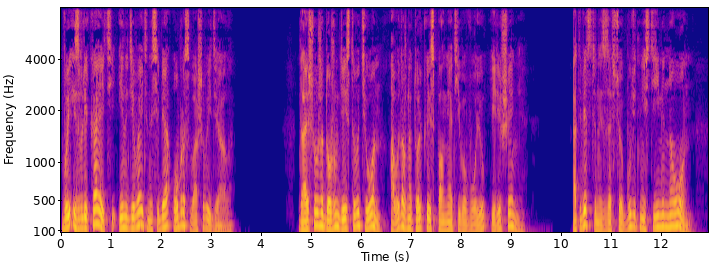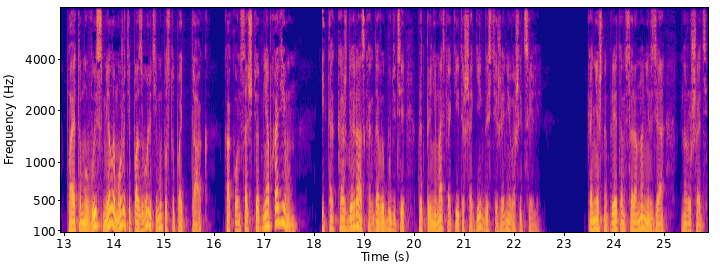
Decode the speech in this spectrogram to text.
вы извлекаете и надеваете на себя образ вашего идеала. Дальше уже должен действовать он, а вы должны только исполнять его волю и решение. Ответственность за все будет нести именно он, поэтому вы смело можете позволить ему поступать так, как он сочтет необходимым, и так каждый раз, когда вы будете предпринимать какие-то шаги к достижению вашей цели. Конечно, при этом все равно нельзя нарушать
